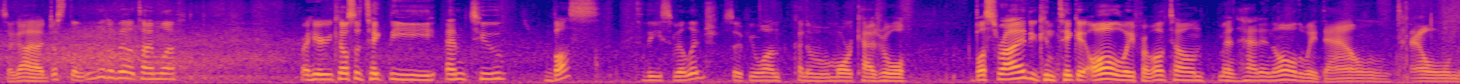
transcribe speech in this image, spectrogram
So I got just a little bit of time left. Right here, you can also take the M2 bus to the East Village. So if you want kind of a more casual bus ride, you can take it all the way from uptown Manhattan all the way downtown.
